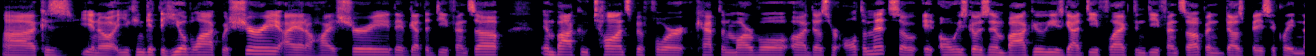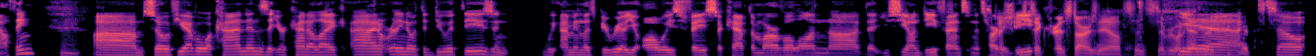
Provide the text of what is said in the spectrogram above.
because you know you can get the heal block with Shuri. I had a high Shuri. They've got the defense up. Mbaku taunts before Captain Marvel uh, does her ultimate, so it always goes to Mbaku. He's got deflect and defense up and does basically nothing. Um, so if you have a Wakandans that you're kind of like, "Ah, I don't really know what to do with these, and we, I mean, let's be real, you always face a Captain Marvel on uh, that you see on defense, and it's hard to Especially beat. six red stars now, since everyone has Yeah, so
